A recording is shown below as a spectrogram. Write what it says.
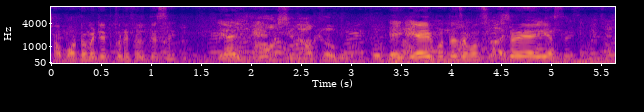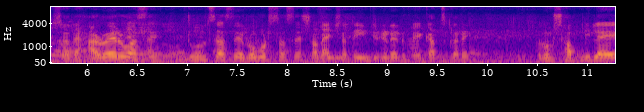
সব অটোমেটেড করে ফেলতেছে। এআই এই এআই এর মধ্যে যেমন সফটওয়্যার এআই আছে, সাথে হার্ডওয়্যারও আছে টুলস আছে রোবটস আছে, সব একসাথে ইন্টিগ্রেটেড হয়ে কাজ করে। এবং সব মিলায়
